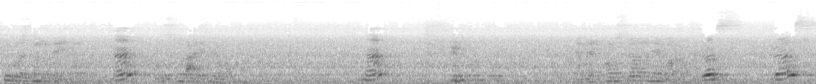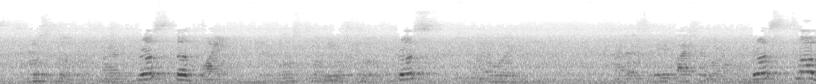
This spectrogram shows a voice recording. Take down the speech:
কি বলে? হ্যাঁ? হ্যাঁ প্রস প্রস প্রস্তুত প্রস প্রস্থব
